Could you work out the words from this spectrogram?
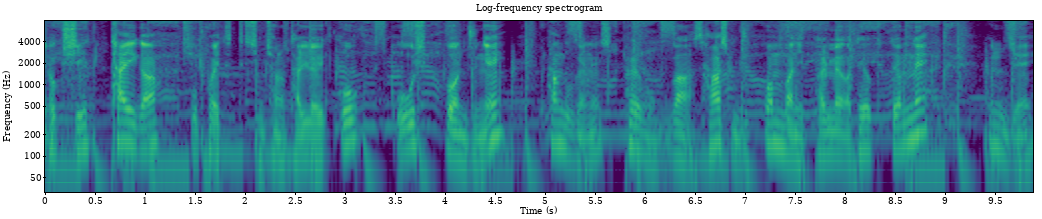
역시 타이가 오프화이트 특심처럼 달려있고 50번 중에 한국에는 18번과 46번만이 발매가 되었기 때문에 현재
